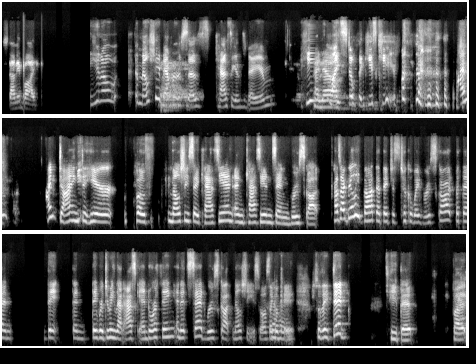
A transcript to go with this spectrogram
standing by. You know, Melshi never uh, says Cassian's name. He I know. might still think he's Keef. I'm I'm dying to hear both Melshi say Cassian and Cassian saying Ruescott. Because I really thought that they just took away Ruescott, but then they then they were doing that Ask Andor thing and it said Ruescott Melshi. So I was like, Mhm. okay. So they did keep it. But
